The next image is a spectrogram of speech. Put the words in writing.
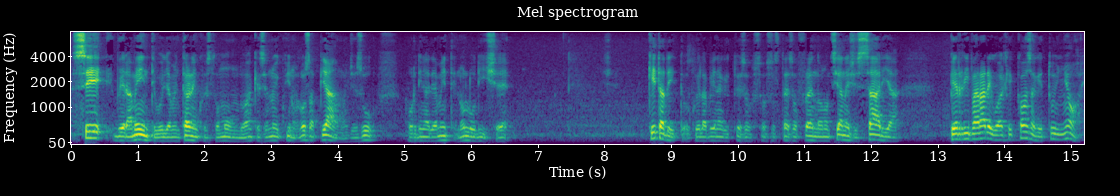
Se veramente vogliamo entrare in questo mondo, anche se noi qui non lo sappiamo Gesù ordinariamente non lo dice, che ti ha detto che quella pena che tu stai soffrendo non sia necessaria per riparare qualche cosa che tu ignori?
